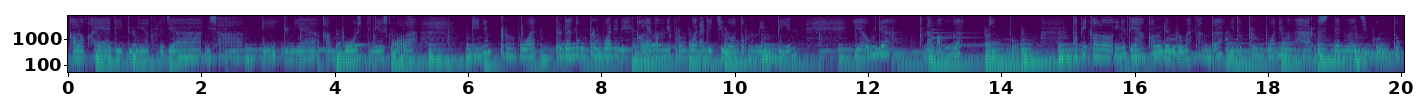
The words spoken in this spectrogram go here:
kalau kayak di dunia kerja misal di dunia kampus dunia sekolah kayaknya perempuan tergantung perempuan deh. Kalau emang nih perempuan ada jiwa untuk memimpin ya udah kenapa enggak? Gitu tapi kalau inget ya kalau udah berumah tangga itu perempuan emang harus dan wajib untuk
